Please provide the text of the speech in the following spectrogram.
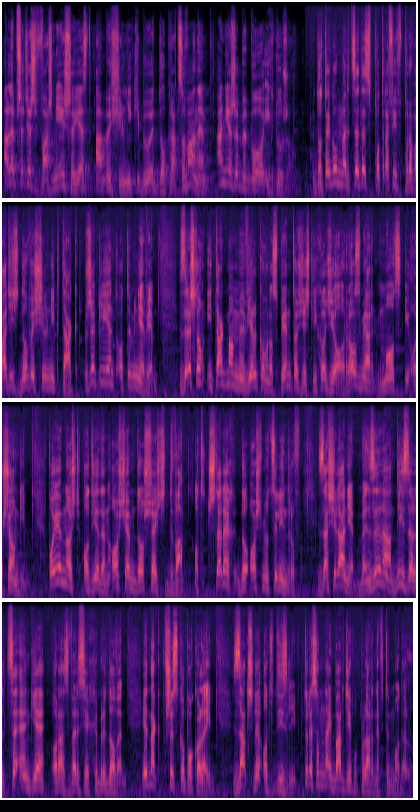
Ale przecież ważniejsze jest, aby silniki były dopracowane, a nie żeby było ich dużo. Do tego Mercedes potrafi wprowadzić nowy silnik tak, że klient o tym nie wie. Zresztą i tak mamy wielką rozpiętość, jeśli chodzi o rozmiar, moc i osiągi. Pojemność od 1,8 do 6,2, od 4 do 8 cylindrów. Zasilanie benzyna, diesel, CNG oraz wersje hybrydowe. Jednak wszystko po kolei. Zacznę od diesli, które są najbardziej popularne w tym modelu.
